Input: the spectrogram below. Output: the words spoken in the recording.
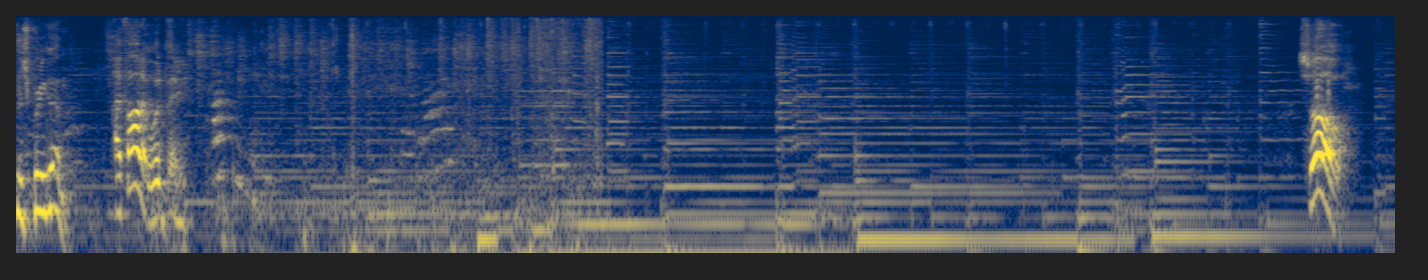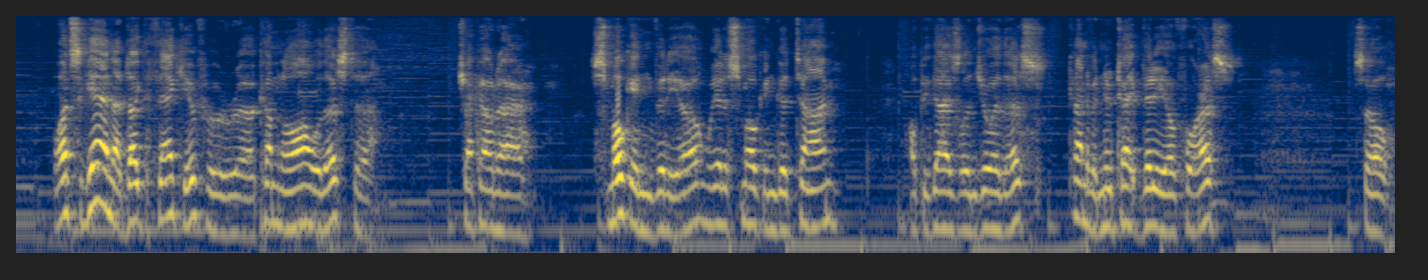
It's pretty good. I thought it would be. So, once again, I'd like to thank you for uh, coming along with us to check out our smoking video. We had a smoking good time. Hope you guys will enjoy this. Kind of a new type video for us. So,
